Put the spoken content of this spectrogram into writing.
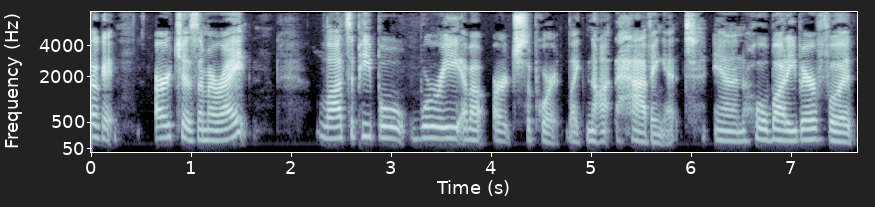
Okay. Arches, am I right? Lots of people worry about arch support, like not having it. And Whole Body Barefoot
